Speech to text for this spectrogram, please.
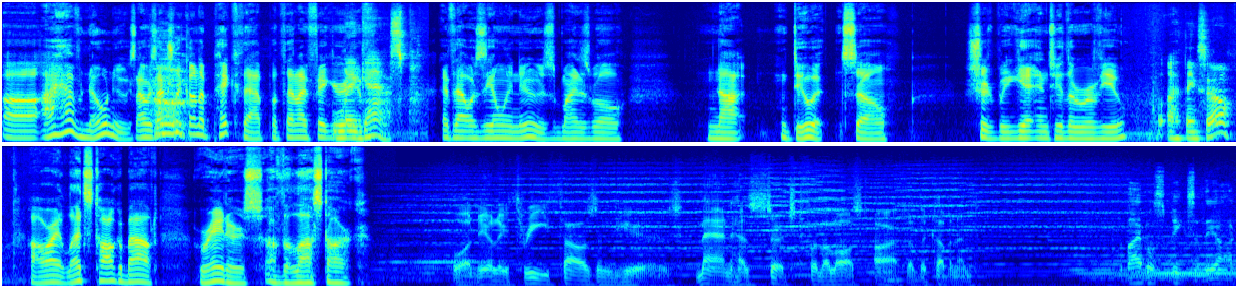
Uh, I have no news. I was actually gonna pick that, but then I figured if, gasp. if that was the only news, might as well not do it. So, should we get into the review? I think so. All right, let's talk about Raiders of the Lost Ark. For nearly 3,000 years, man has searched for the lost Ark of the Covenant. The Bible speaks of the ark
